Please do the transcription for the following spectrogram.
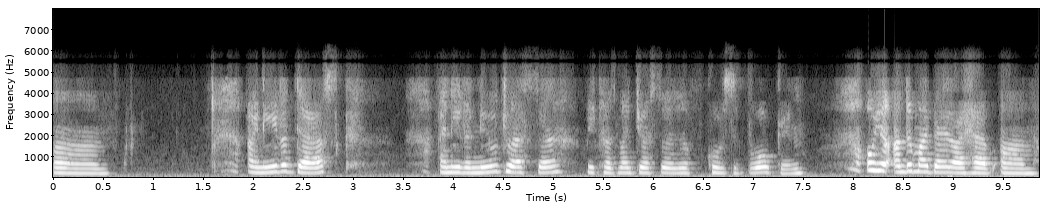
Um, I need a desk. I need a new dresser because my dresser, of course, is broken. Oh yeah, under my bed I have um,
